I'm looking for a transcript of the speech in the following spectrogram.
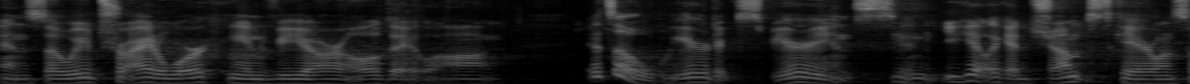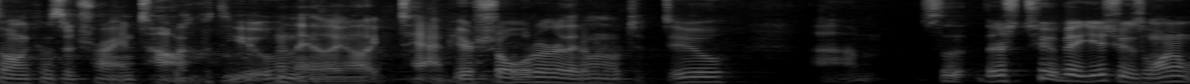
And so we've tried working in VR all day long. It's a weird experience. And you get like a jump scare when someone comes to try and talk with you and they like, like tap your shoulder, they don't know what to do. Um, so there's two big issues. One,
